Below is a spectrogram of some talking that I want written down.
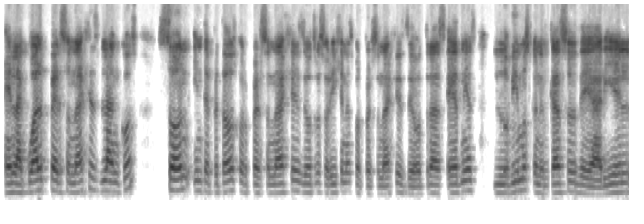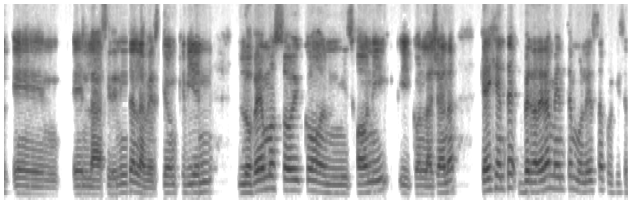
en la cual personajes blancos son interpretados por personajes de otros orígenes, por personajes de otras etnias. Lo vimos con el caso de Ariel en, en La Sirenita, en la versión que viene. Lo vemos hoy con Miss Honey y con La Shanna que hay gente verdaderamente molesta porque dice,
